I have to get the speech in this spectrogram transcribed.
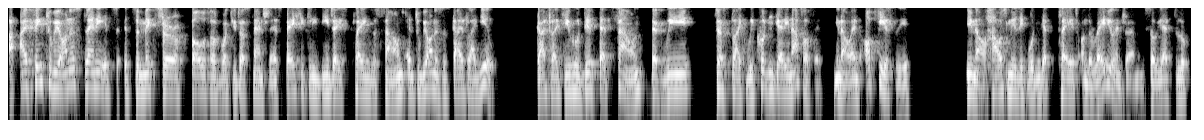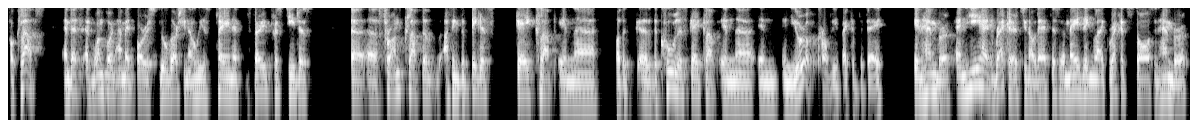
I think, to be honest, Lenny, it's it's a mixture of both of what you just mentioned. It's basically DJs playing the sound, and to be honest, it's guys like you, guys like you who did that sound that we just like we couldn't get enough of it, you know. And obviously, you know, house music wouldn't get played on the radio in Germany, so you had to look for clubs. And that's at one point I met Boris Dlugosch, you know, who is playing at this very prestigious uh, uh, front club, the I think the biggest gay club in. Uh, or the uh, the coolest gay club in uh, in in Europe probably back in the day in Hamburg. And he had records you know they had this amazing like record stores in Hamburg.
